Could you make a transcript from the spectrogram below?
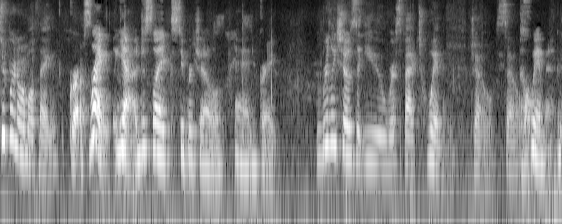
Super normal thing. Gross. Right? Yeah, just like super chill and great. Really shows that you respect women, Joe. So, Women.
